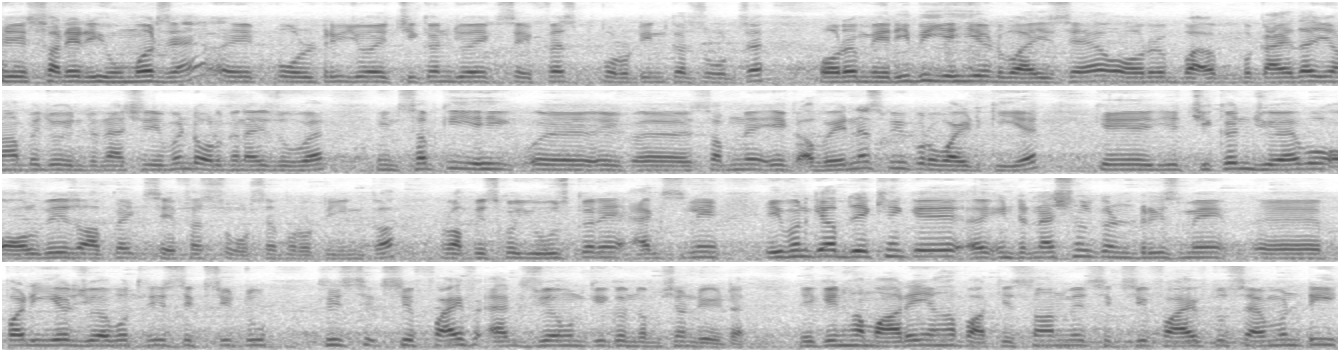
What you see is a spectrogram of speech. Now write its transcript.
ये सारे र्यूमर्स हैं। एक पोल्ट्री जो है चिकन जो है, एक सेफेस्ट प्रोटीन का सोर्स है। और मेरी भी यही एडवाइस है और बाकायदा यहाँ पे जो इंटरनेशनल इवेंट ऑर्गेनाइज हुआ है, इन सब की यही सबने एक अवेयरनेस भी प्रोवाइड की है कि ये चिकन जो है, वो ऑलवेज़ आपका एक सेफेस्ट सोर्स है प्रोटीन का। और आप इसको यूज़ करें एग्स लें। इवन कि आप देखें कि इंटरनेशनल कंट्रीज़ में पर ईयर जो है, वो थ्री सिक्सटी टू एग्स जो है, उनकी कंजम्पशन रेट है। लेकिन हमारे यहाँ पाकिस्तान में सिक्सटी फाइव टू सेवेंटी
